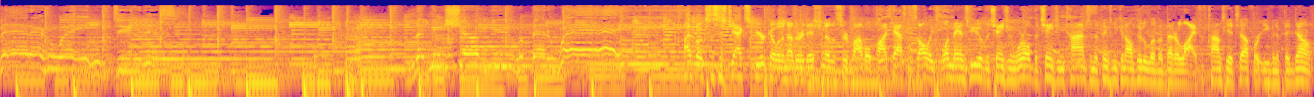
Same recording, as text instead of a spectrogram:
better way to do this. Let me show you a better way. Hi, folks. This is Jack Spirko with another edition of the Survival Podcast. As always, one man's view of the changing world, the changing times, and the things we can all do to live a better life if times get tough or even if they don't.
